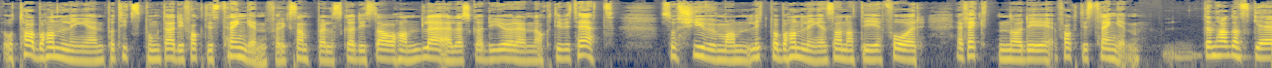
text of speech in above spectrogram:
og ta behandlingen på tidspunkt der de faktisk trenger den. F.eks. skal de stå og handle, eller skal de gjøre en aktivitet. Så skyver man litt på behandlingen sånn at de får effekten når de faktisk trenger den. Den har ganske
